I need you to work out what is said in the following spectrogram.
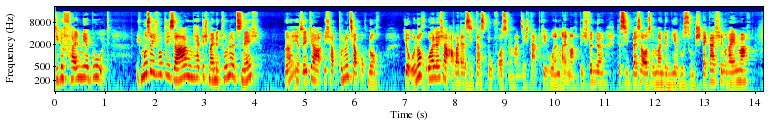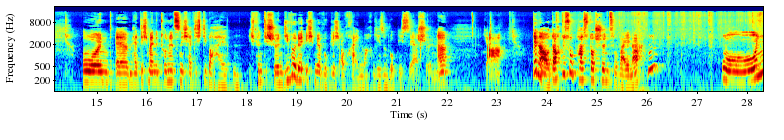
die gefallen mir gut. Ich muss euch wirklich sagen, hätte ich meine Tunnels nicht. Ne? Ihr seht ja, ich habe Tunnels, ich habe auch noch hier auch noch Ohrlöcher, aber da sieht das doof aus, wenn man sich da Kreolen reinmacht. Ich finde, das sieht besser aus, wenn man denn hier bloß so ein Steckerchen reinmacht. Und ähm, hätte ich meine Tunnels nicht, hätte ich die behalten. Ich finde die schön. Die würde ich mir wirklich auch reinmachen. Die sind wirklich sehr schön. Ne? Ja, genau. Dachte ich so, passt doch schön zu Weihnachten. Und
